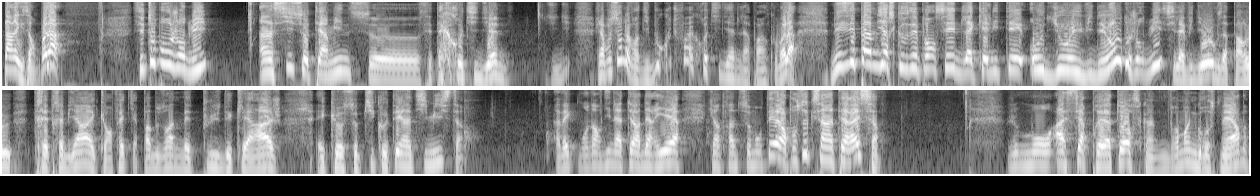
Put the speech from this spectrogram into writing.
Par exemple, voilà, c'est tout pour aujourd'hui. Ainsi se termine ce, cette quotidienne. J'ai l'impression d'avoir dit beaucoup de fois acte quotidienne là par un coup. Voilà. N'hésitez pas à me dire ce que vous avez pensé de la qualité audio et vidéo d'aujourd'hui. Si la vidéo vous a paru très très bien et qu'en fait il n'y a pas besoin de mettre plus d'éclairage et que ce petit côté intimiste avec mon ordinateur derrière qui est en train de se monter. Alors pour ceux que ça intéresse, mon Acer Predator c'est quand même vraiment une grosse merde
